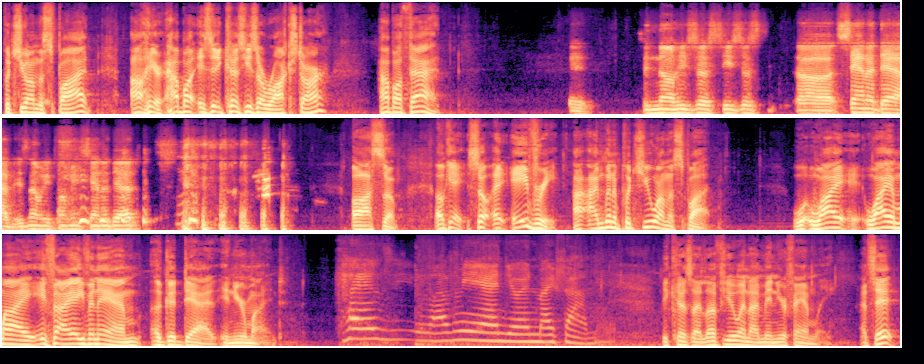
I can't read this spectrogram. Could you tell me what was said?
put you on the spot. I'll hear. How about is it because he's a rock star? How about that? No, he's just he's just uh, Santa Dad. Isn't that what you call me, Santa Dad? Awesome. Okay, so uh, Avery, I, I'm going to put you on the spot. Wh- Why? Why am I, if I even am, a good dad in your mind? Because you love me and you're in my family. Because I love you and I'm in your family. That's it.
